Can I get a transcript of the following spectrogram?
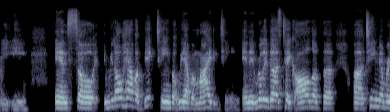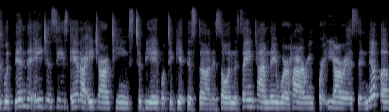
REE. And so we don't have a big team, but we have a mighty team. And it really does take all of the uh, team members within the agencies and our HR teams to be able to get this done. And so in the same time they were hiring for ERS and NIFA,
